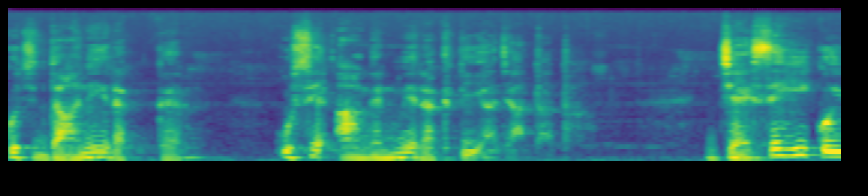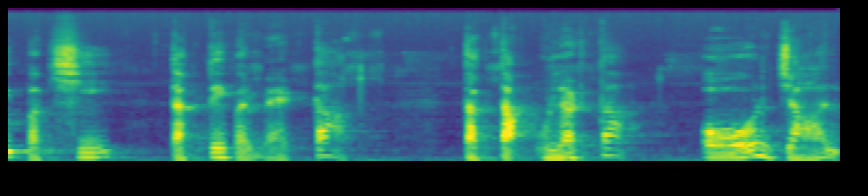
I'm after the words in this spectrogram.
कुछ दाने रखकर उसे आँगन में रख दिया जाता था। जैसे ही कोई पक्षी तख्ते पर बैठता, तख्ता उलटता और जाल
